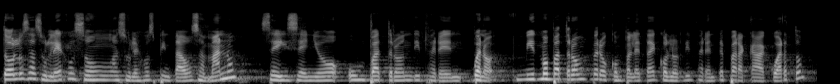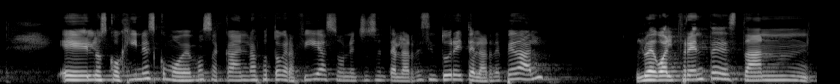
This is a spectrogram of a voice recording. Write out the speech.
Todos los azulejos son azulejos pintados a mano. Se diseñó un patrón diferente, bueno, mismo patrón, pero con paleta de color diferente para cada cuarto. Eh, los cojines, como vemos acá en la fotografía, son hechos en telar de cintura y telar de pedal. Luego al frente están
